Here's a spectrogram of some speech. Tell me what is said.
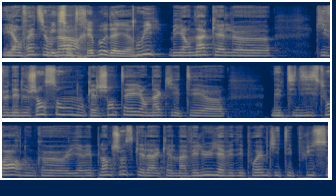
Et en fait, il y en mais a. Ils sont très beaux d'ailleurs. Oui, mais il y en a qu'elle, euh, qui venaient de chansons, donc elle chantait. Il y en a qui étaient euh, des petites histoires. Donc euh, il y avait plein de choses qu'elle, qu'elle m'avait lues. Il y avait des poèmes qui étaient plus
